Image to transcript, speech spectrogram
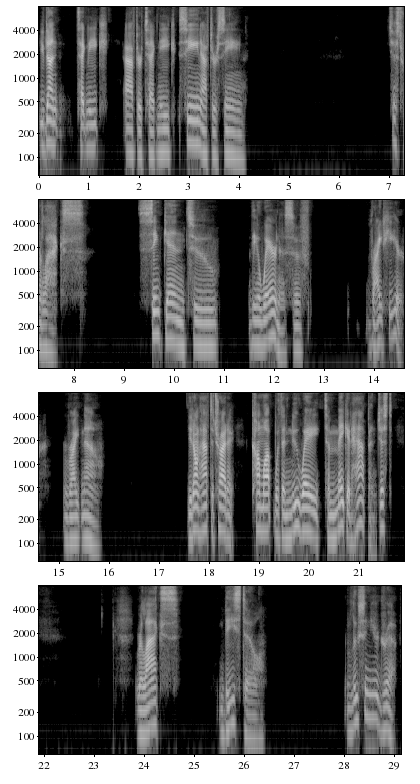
You've done technique after technique, scene after scene. Just relax. Sink into the awareness of right here, right now. You don't have to try to come up with a new way to make it happen. Just relax, be still, Loosen your grip.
